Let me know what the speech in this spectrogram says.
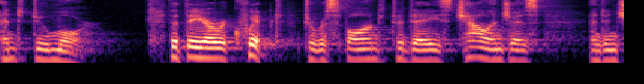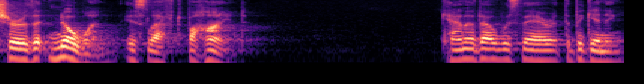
and do more, that they are equipped to respond to today's challenges and ensure that no one is left behind. Canada was there at the beginning,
